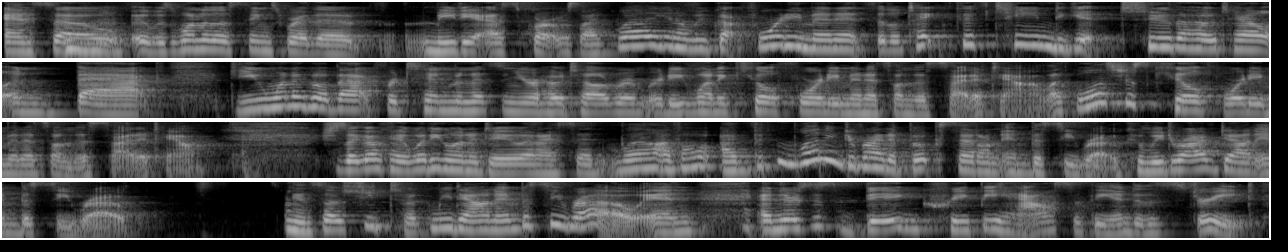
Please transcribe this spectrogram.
And so mm-hmm. it was one of those things where the media escort was like, well, you know, we've got 40 minutes. It'll take 15 to get to the hotel and back. Do you want to go back for 10 minutes in your hotel room or do you want to kill 40 minutes on this side of town? I'm like, well, let's just kill 40 minutes on this side of town. She's like, okay, what do you want to do? And I said, well, I've, I've been wanting to write a book set on Embassy Row. Can we drive down Embassy Row? And so she took me down Embassy Row and and there's this big creepy house at the end of the street.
